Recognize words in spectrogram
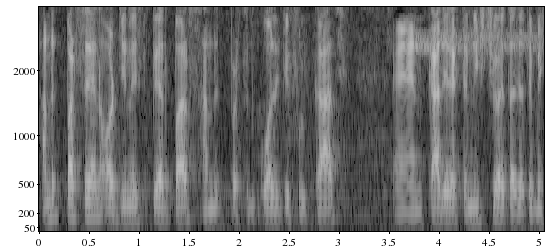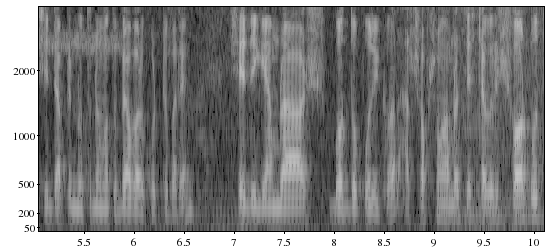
Hundred percent original spare parts hundred percent qualityful কাজ। অ্যান্ড কাজের একটা নিশ্চয়তা যাতে মেশিনটা আপনি নতুনের মতো ব্যবহার করতে পারেন। সেই দিকে আমরা বদ্ধপরিকর। আর সবসময় আমরা চেষ্টা করি সর্বোচ্চ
